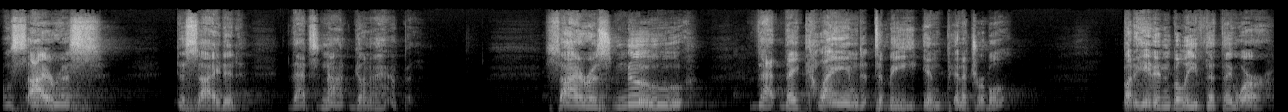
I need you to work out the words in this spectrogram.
Well, Cyrus decided that's not going to happen. Cyrus knew that they claimed to be impenetrable, but he didn't believe that they were.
